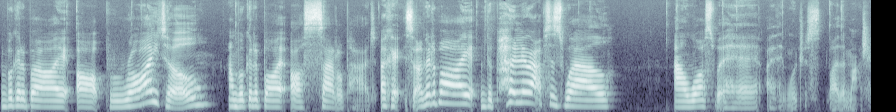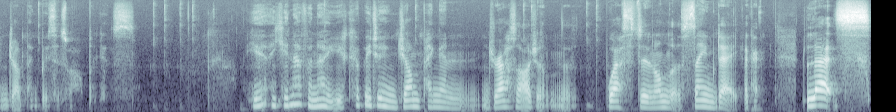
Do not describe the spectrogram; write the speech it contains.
We're going to buy our bridle. And we're going to buy our saddle pad. Okay, so I'm going to buy the polo wraps as well. And whilst we're here, I think we'll just buy the matching jumping boots as well you, you never know. You could be doing jumping and dressage on the Western on the same day. Okay, let's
